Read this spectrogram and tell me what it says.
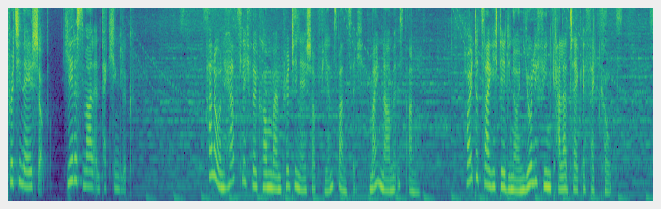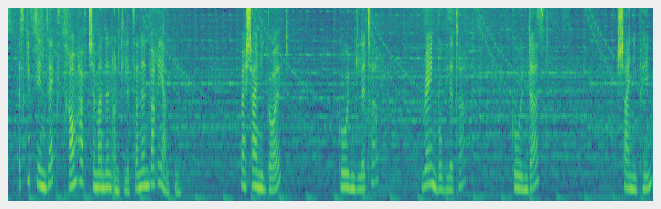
Pretty Nail Shop. Jedes Mal ein Päckchen Glück. Hallo und herzlich willkommen beim Pretty Nail Shop 24. Mein Name ist Anna. Heute zeige ich dir die neuen Jolifin Colortag Effect Codes. Es gibt sie in sechs traumhaft schimmernden und glitzernden Varianten. Bei Shiny Gold, Golden Glitter, Rainbow Glitter, Golden Dust, Shiny Pink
